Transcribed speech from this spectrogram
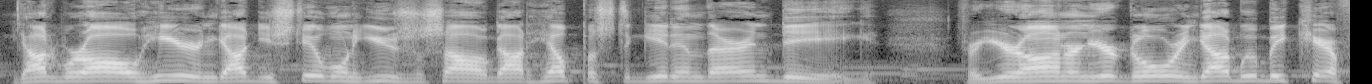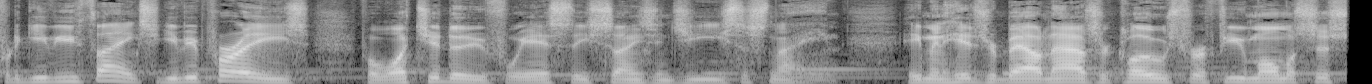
God, we're all here, and God, you still want to use us all. God, help us to get in there and dig for your honor and your glory. And God, we'll be careful to give you thanks, to give you praise for what you do. For we ask these things in Jesus' name. Amen. Heads are bowed and eyes are closed for a few moments.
